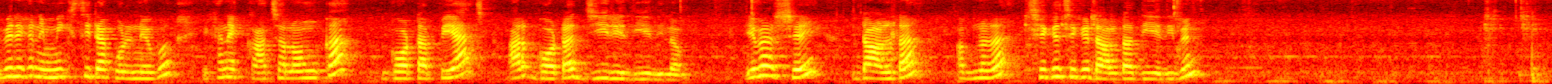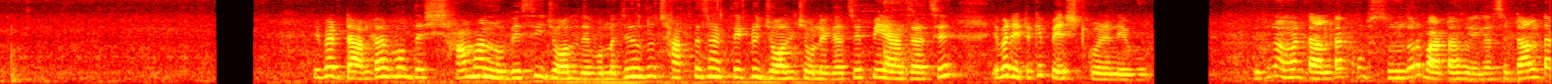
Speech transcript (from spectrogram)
এবার এখানে মিক্সিটা করে নেব, এখানে কাঁচা লঙ্কা, গোটা পেঁয়াজ আর গোটা জিরে দিয়ে দিলাম। এবার সেই ডালটা আপনারা ছেঁকে ছেঁকে ডালটা দিয়ে দিবেন। এবার ডালটার মধ্যে সামান্য বেশি জল দেবো না, যেহেতু ছাঁকতে ছাঁকতে একটু জল চলে গেছে, পেঁয়াজ আছে, এবার এটাকে পেস্ট করে নেব। দেখুন, আমার ডালটা খুব সুন্দর বাটা হয়ে গেছে। ডালটা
